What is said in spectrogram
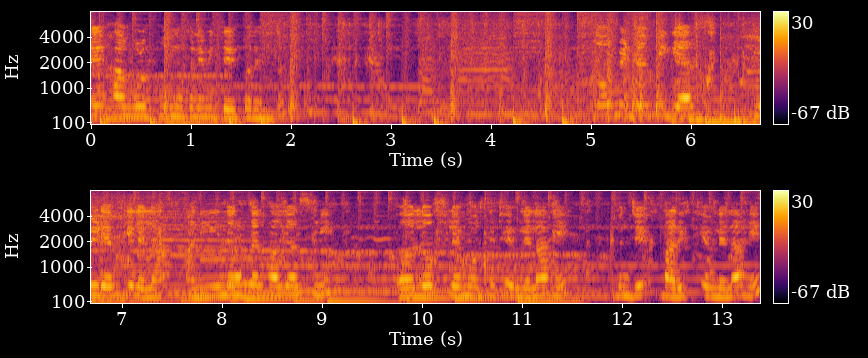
म्हणजे हा गुळ पूर्णपणे वितळेपर्यंत. दोन मिनटं मी गॅस मिडियम केलेला आणि नंतर हा गॅस मी लो फ्लेमवरती ठेवलेला आहे. म्हणजे बारीक ठेवलेला आहे.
